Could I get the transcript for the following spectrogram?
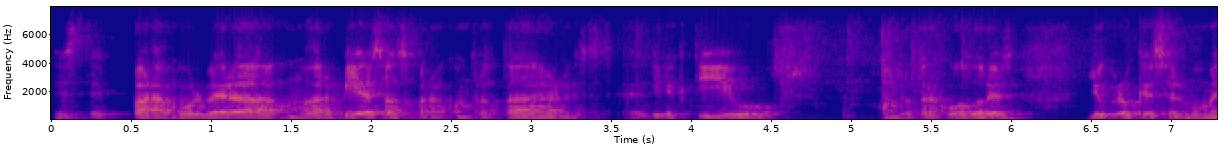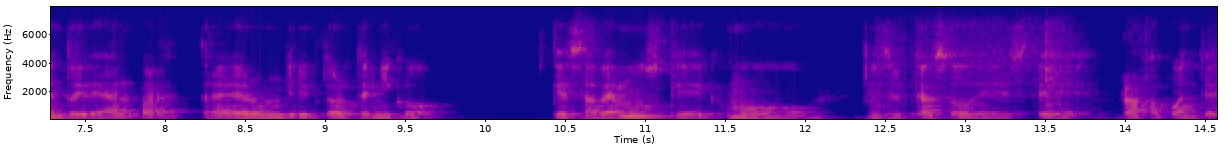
este, para volver a acomodar piezas, para contratar este, directivos, contratar jugadores, yo creo que es el momento ideal para traer un director técnico que sabemos que, como es el caso de este Rafa Puente,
